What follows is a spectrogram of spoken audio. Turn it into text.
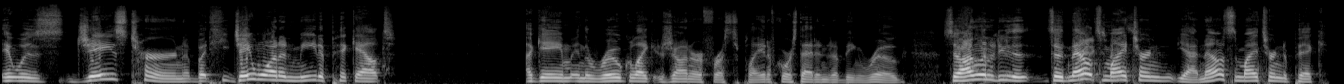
it was Jay's turn, but he Jay wanted me to pick out a game in the roguelike genre for us to play, and of course that ended up being Rogue. So I'm going to do the. So now it's my turn. Yeah, now it's my turn to pick,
